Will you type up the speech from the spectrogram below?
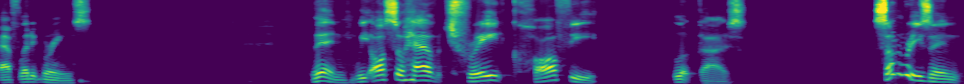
Athletic Greens. Then we also have Trade Coffee. Look, guys, some reason,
